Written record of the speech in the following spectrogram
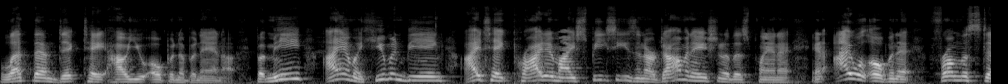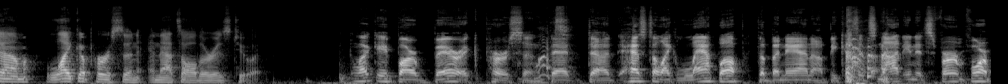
let them dictate how you open a banana. But me, I am a human being. I take pride in my species and our domination of this planet, and I will open it from the stem like a person, and that's all there is to it like a barbaric person what? that uh, has to like lap up the banana because it's not in its firm form.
